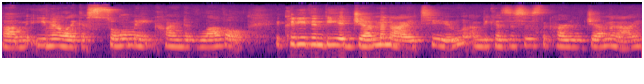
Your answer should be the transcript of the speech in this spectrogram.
um, even like a soulmate kind of level. It could even be a Gemini too, um, because this is the card of Gemini.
